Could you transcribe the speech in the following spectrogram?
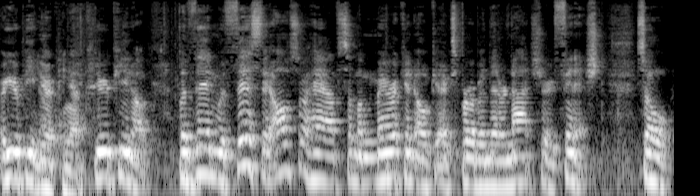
Or European oak. European oak. European oak. But then with this, they also have some American oak ex bourbon that are not sherry finished. So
